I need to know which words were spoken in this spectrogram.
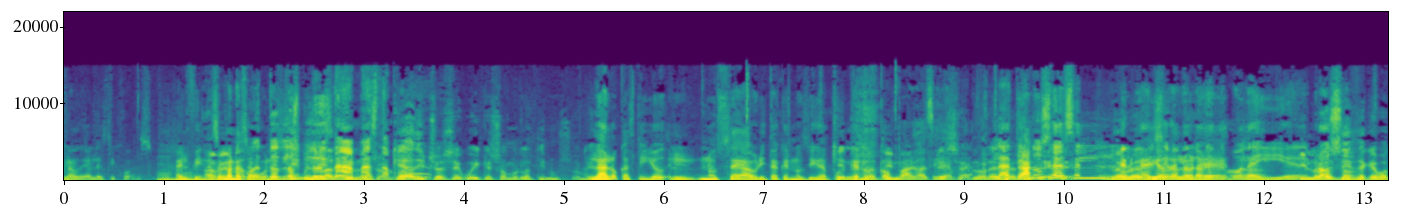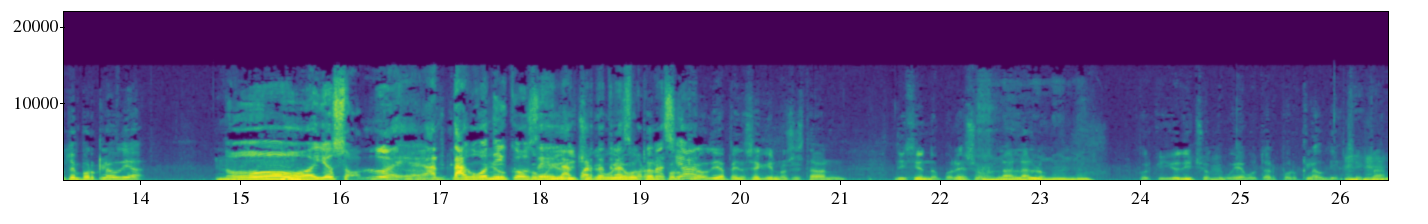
Claudia les dijo eso. Ujú. El fin de A ver. semana, Ah, bueno, según entonces los pluris nada más ¿Qué tampoco. ha dicho ese güey que somos latinos? ¿o qué? Lalo Castillo, el- no sé ahorita que nos diga por ¿Quién qué es nos latino? comparó así. de ¿Es feo. Loret? Latinos es el, el Loret. medio de Loret Loret. de Mola y ¿Y el Loret Broso. dice que voten por Claudia? No, ellos son eh, Ah, es que como yo- antagónicos como de yo he la dicho cuarta que voy a votar por transformación. Claudia, pensé que nos estaban diciendo por eso, la Lalo. Porque yo he dicho que voy a votar por Claudia. Sí, claro.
